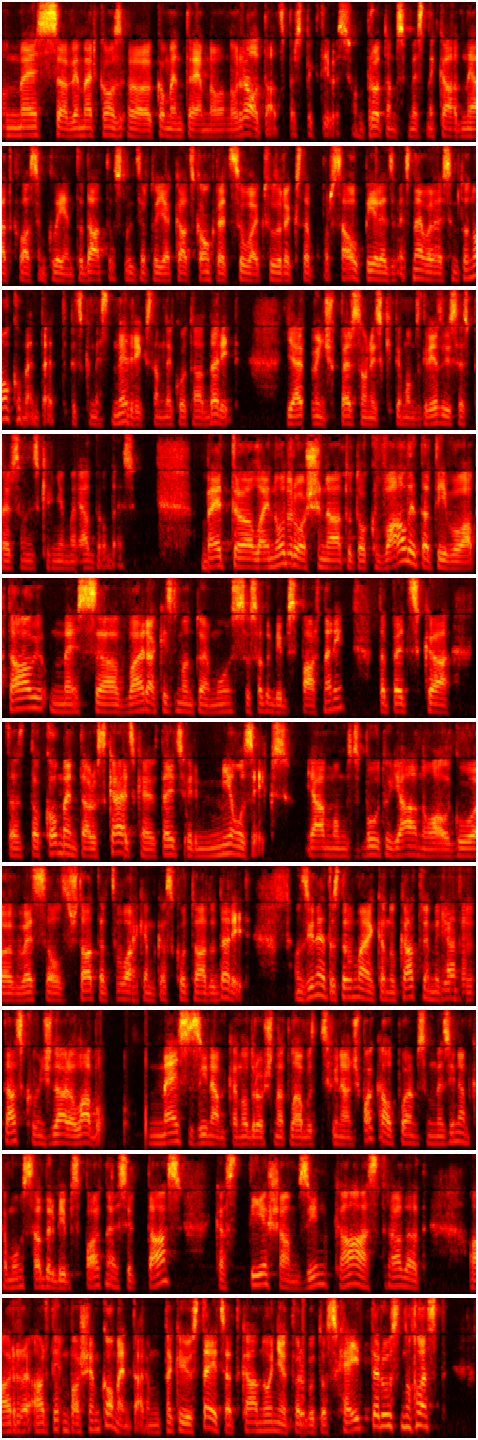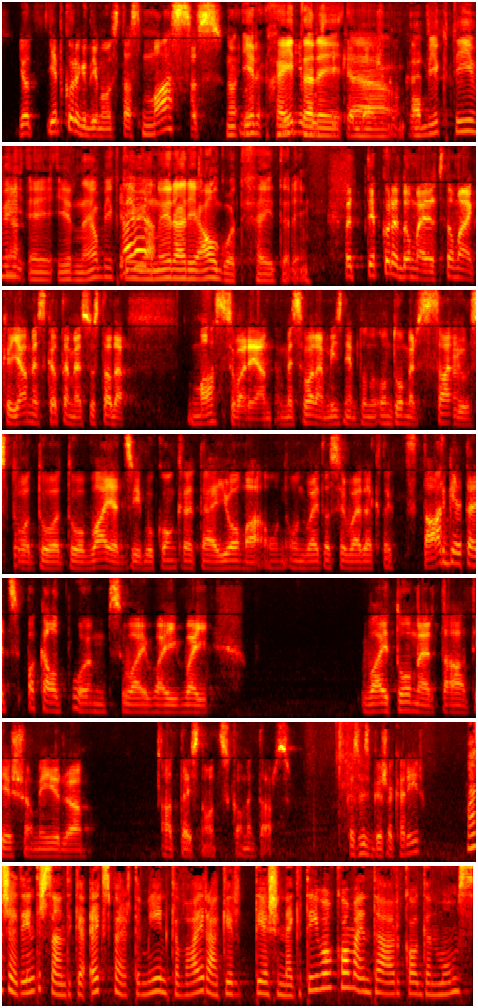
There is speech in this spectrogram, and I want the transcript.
Un mēs vienmēr komentējam no, no realitātes perspektīvas. Un, protams, mēs nekādu neatklāsim klienta datus. Līdz ar to, ja kāds konkrēts cilvēks uzraksta par savu pieredzi, mēs nevarēsim to nokomentēt, tāpēc ka mēs nedrīkstam neko tādu darīt. Ja viņš personiski pie mums griezīsies, personiski viņam arī atbildēsim. Bet, uh, lai nodrošinātu to kvalitatīvo aptauju, mēs uh, vairāk izmantojam mūsu sadarbības partneri, tāpēc ka tas komentāru skaits, kā jau teicu, ir milzīgs. Jā, mums būtu jānoalgo vesels štāts ar cilvēkiem, kas ko tādu darīt. Un, ziniet, es domāju, ka nu, katram ir jādara tas, ko viņš dara labu. Mēs zinām, ka nodrošināt labus finanšu pakalpojumus, un mēs zinām, ka mūsu sadarbības partneris ir tas, kas tiešām zina, kā strādāt ar, ar tiem pašiem komentāriem. Tā kā jūs teicat, kā noņemt varbūt tos haterus nost, Jo, jebkurā gadījumā, tās masas nu, ir nu, heiteri, uh, objektīvi, jā. ir neobjektīvi, jā, jā. un ir arī algoti heiteri. Bet, jebkurā domāju, es domāju, ka, ja mēs skatāmies uz tādu masu variantu, mēs varam izņemt un, un tomēr sajust to, to, to vajadzību konkrētajā jomā, un, un vai tas ir vairāk targetēts pakalpojums vai, vai, vai, vai tomēr tā tiešām ir attaisnots komentārs? Kas visbiežāk arī ir? Man šķiet interesanti, ka eksperti min, ka vairāk ir tieši negatīvo komentāru, kaut gan mums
